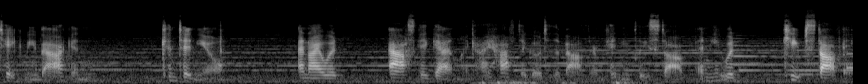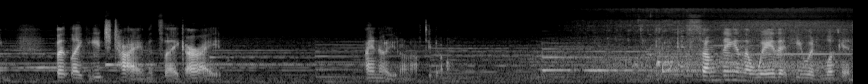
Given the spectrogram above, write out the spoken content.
take me back and continue and i would ask again like i have to go to the bathroom can you please stop and he would keep stopping but like each time it's like all right i know you don't have to go something in the way that he would look at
